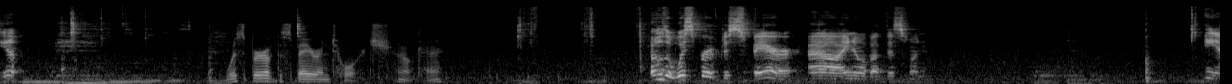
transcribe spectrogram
Yep. Whisper of Despair and Torch. Okay. Oh, the Whisper of Despair. Oh, I know about this one. Yeah,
